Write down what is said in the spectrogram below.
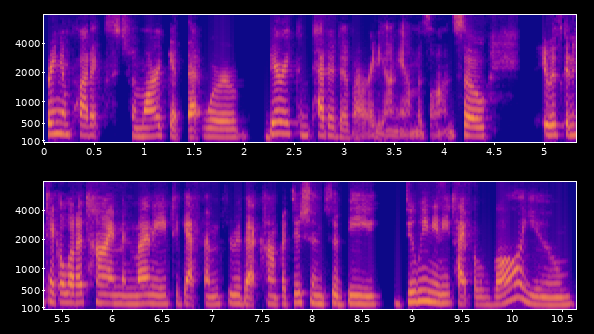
bringing products to market that were very competitive already on Amazon. So it was going to take a lot of time and money to get them through that competition to be doing any type of volume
